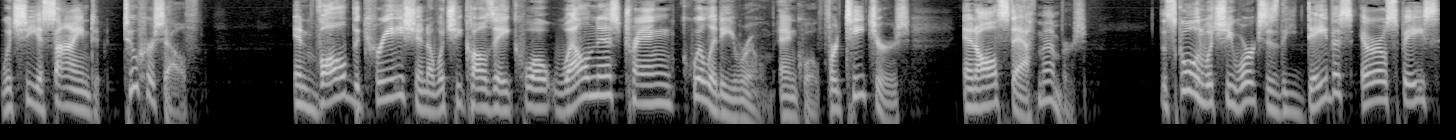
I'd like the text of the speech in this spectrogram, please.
which she assigned to herself, involved the creation of what she calls a quote, wellness tranquility room, end quote, for teachers and all staff members. The school in which she works is the Davis Aerospace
